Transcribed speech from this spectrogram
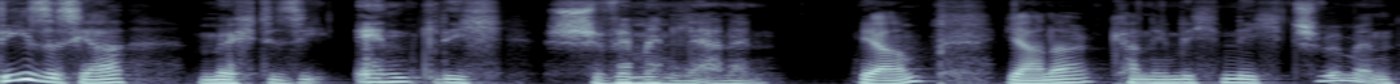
Dieses Jahr möchte sie endlich schwimmen lernen. Ja, Jana kann nämlich nicht schwimmen.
